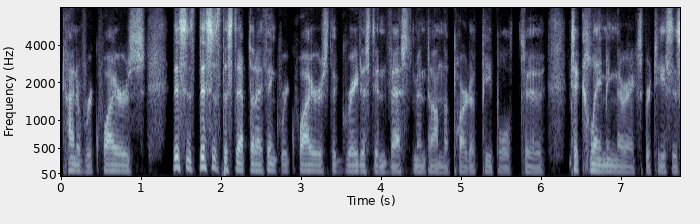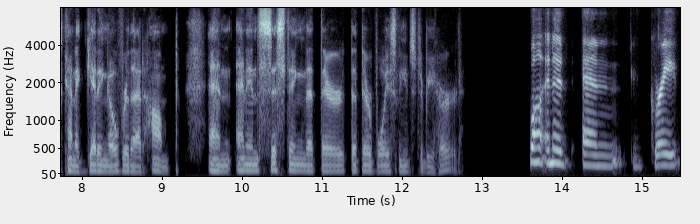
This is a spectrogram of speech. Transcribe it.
kind of requires this is this is the step that I think requires the greatest investment on the part of people to to claiming their expertise is kind of getting over that hump and and insisting that their that their voice needs to be heard. Well, and it and great.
